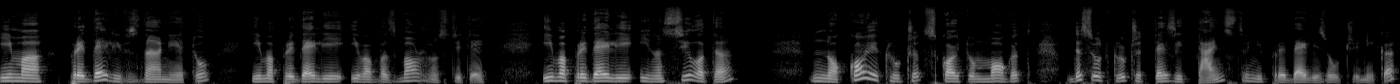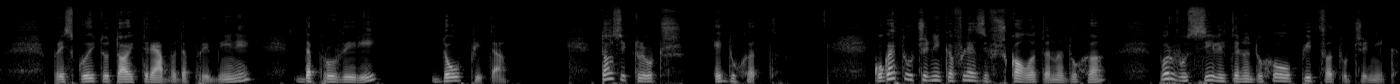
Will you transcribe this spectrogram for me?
Има предели в знанието, има предели и във възможностите, има предели и на силата, но кой е ключът, с който могат да се отключат тези тайнствени предели за ученика, през които той трябва да премине, да провери, да опита? Този ключ е духът. Когато ученика влезе в школата на духа, първо силите на духа опитват ученика.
